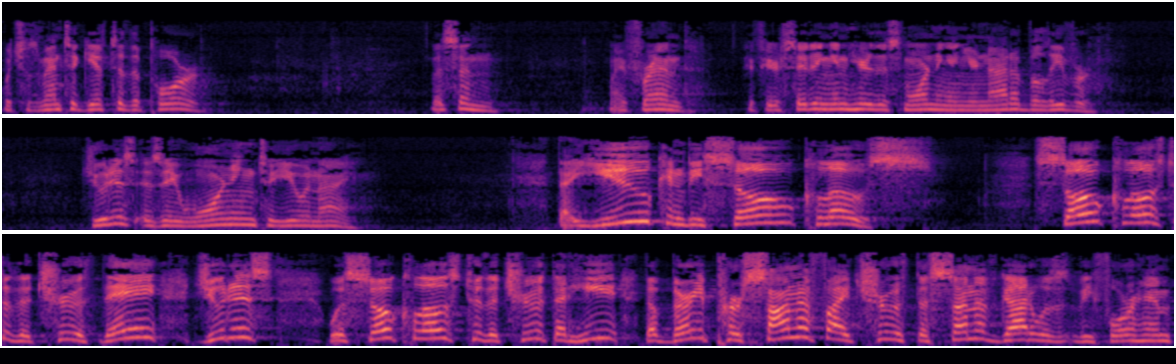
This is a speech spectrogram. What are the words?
which was meant to give to the poor. Listen, my friend, if you're sitting in here this morning and you're not a believer, Judas is a warning to you and I that you can be so close, so close to the truth. They, Judas was so close to the truth that he, the very personified truth, the Son of God was before him,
